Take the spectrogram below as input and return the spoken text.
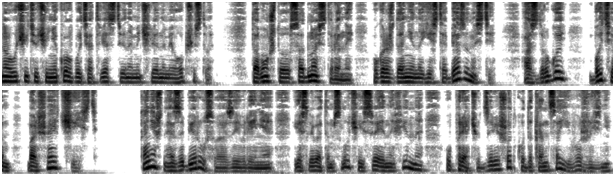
научить учеников быть ответственными членами общества, тому, что, с одной стороны, у гражданина есть обязанности, а с другой — быть им большая честь. Конечно, я заберу свое заявление, если в этом случае Свейн и Финны упрячут за решетку до конца его жизни.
